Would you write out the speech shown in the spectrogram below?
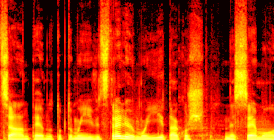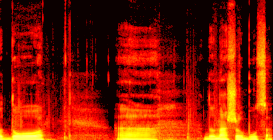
ця антенна. Тобто ми її відстрелюємо і також несемо до, а, до нашого буса.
